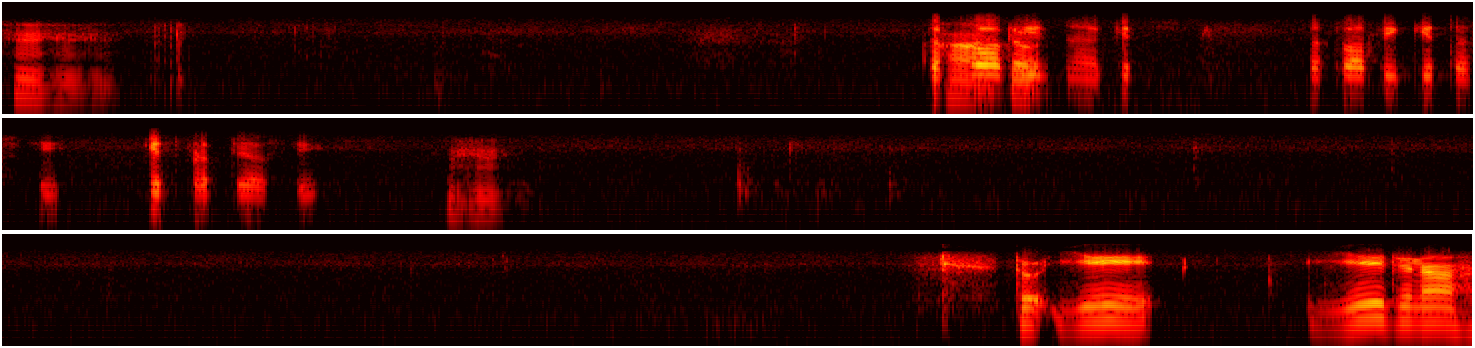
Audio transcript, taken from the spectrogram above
हम्म, हम्म, हम्म। तत्त्वापि कित् अस्ति कित् प्रत्ययः अस्ति हम्म। तो ये ये जनाः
